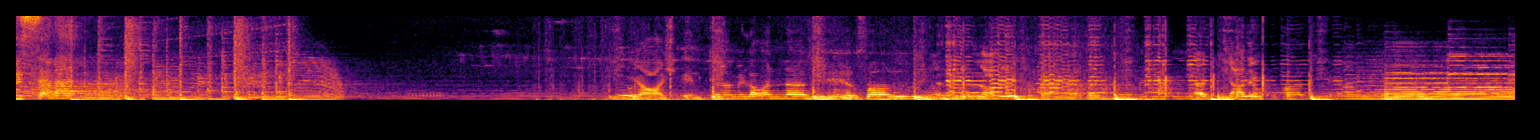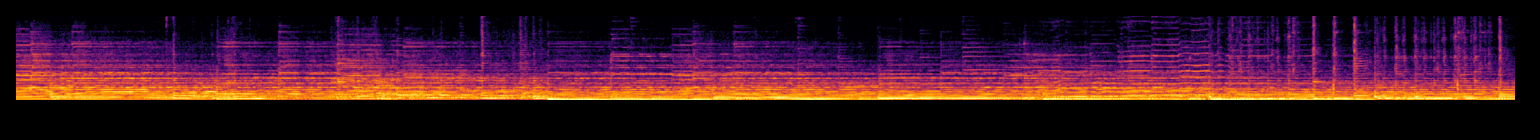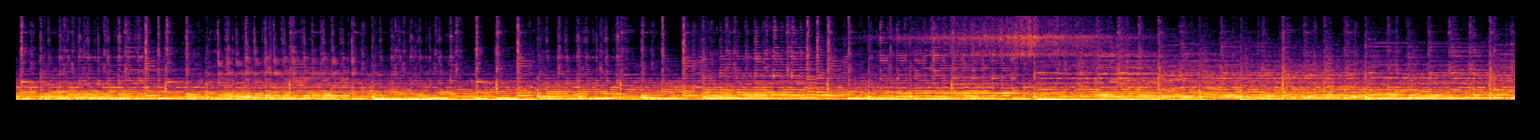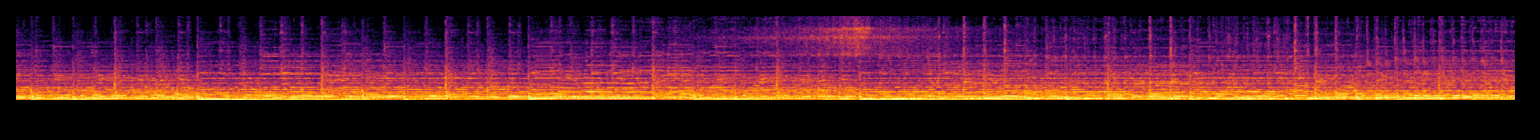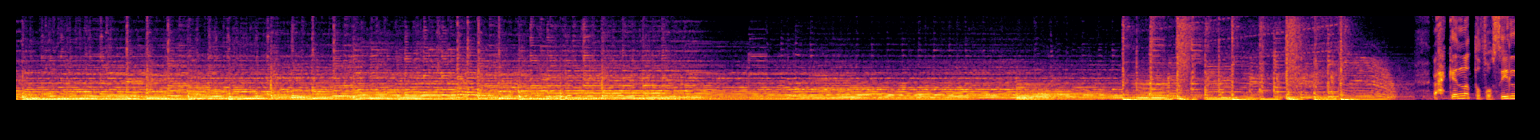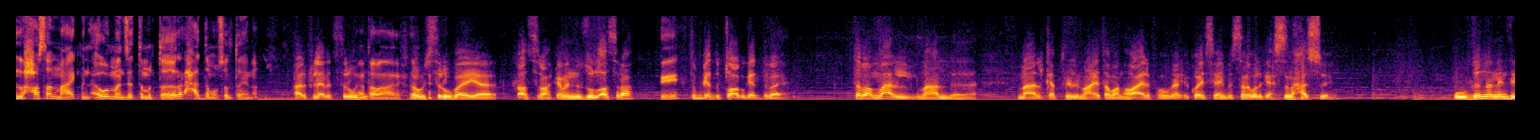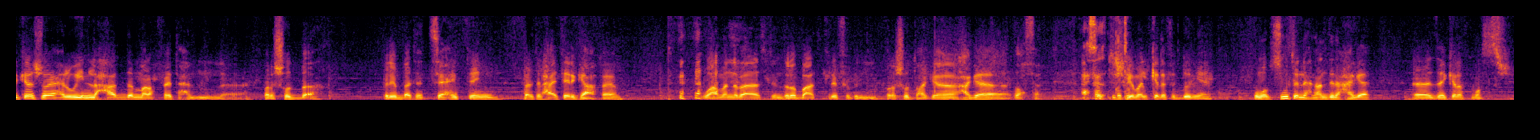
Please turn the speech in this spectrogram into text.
للسماء يا عشق الكامل على النبي صلي احكي لنا التفاصيل اللي حصل معاك من أول ما نزلت من الطيارة لحد ما وصلت هنا. عارف لعبة السرو دي؟ طبعا عارف لو مش سرو بقى هي أسرع كمان نزول أسرع. okay انت بجد بتقع بجد بقى يعني. طبعا مع ال مع ال مع الكابتن اللي معايا طبعا هو عارف هو كويس يعني بس أنا بقول لك احساس أنا حاسه يعني. وفضلنا ننزل كده شوية حلوين لحد ما راح فاتح الباراشوت بقى. ابتديت بقى تتسحب تاني. بدات الحياة ترجع فاهم؟ وعملنا بقى سلندرات بقى تلف بالباراشوت وحاجة حاجة تحفة. احساس جمال كده في الدنيا يعني. ومبسوط إن إحنا عندنا حاجة زي كده في مصر.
